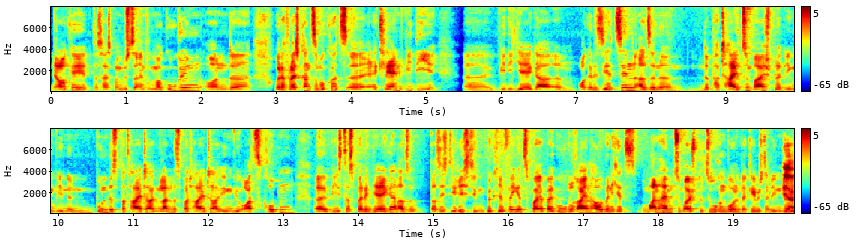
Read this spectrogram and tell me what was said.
Ja, okay. Das heißt, man müsste einfach mal googeln und äh, oder vielleicht kannst du mal kurz äh, erklären, wie die wie die Jäger ähm, organisiert sind. Also eine, eine, Partei zum Beispiel hat irgendwie einen Bundesparteitag, einen Landesparteitag, irgendwie Ortsgruppen. Äh, wie ist das bei den Jägern? Also, dass ich die richtigen Begriffe jetzt bei, bei Google reinhaue, wenn ich jetzt Mannheim zum Beispiel suchen wollte, da gebe ich dann irgendwie ja.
